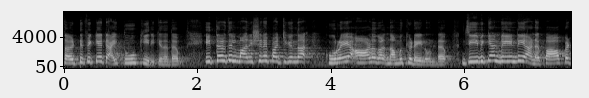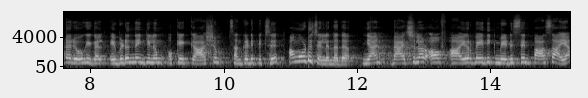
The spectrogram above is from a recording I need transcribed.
സർട്ടിഫിക്കറ്റ് ആയി തൂക്കിയിരിക്കുന്നത്. ഇത്തരത്തിൽ മനുഷ്യനെ പറ്റിക്കുന്ന കുറേ ആളുകൾ നമുക്കിടയിലുണ്ട്. ജീവിക്കാൻ വേണ്ടിയാണ് പാവപ്പെട്ട രോഗികൾ എവിടുന്നെങ്കിലും ഒക്കെ കാശും സംഘടിപ്പിച്ച് അങ്ങോട്ട് ചെല്ലുന്നത്. ഞാൻ ബാച്ചിലർ ഓഫ് ആയുർവേദിക് മെഡിസിൻ പാസ്സായ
